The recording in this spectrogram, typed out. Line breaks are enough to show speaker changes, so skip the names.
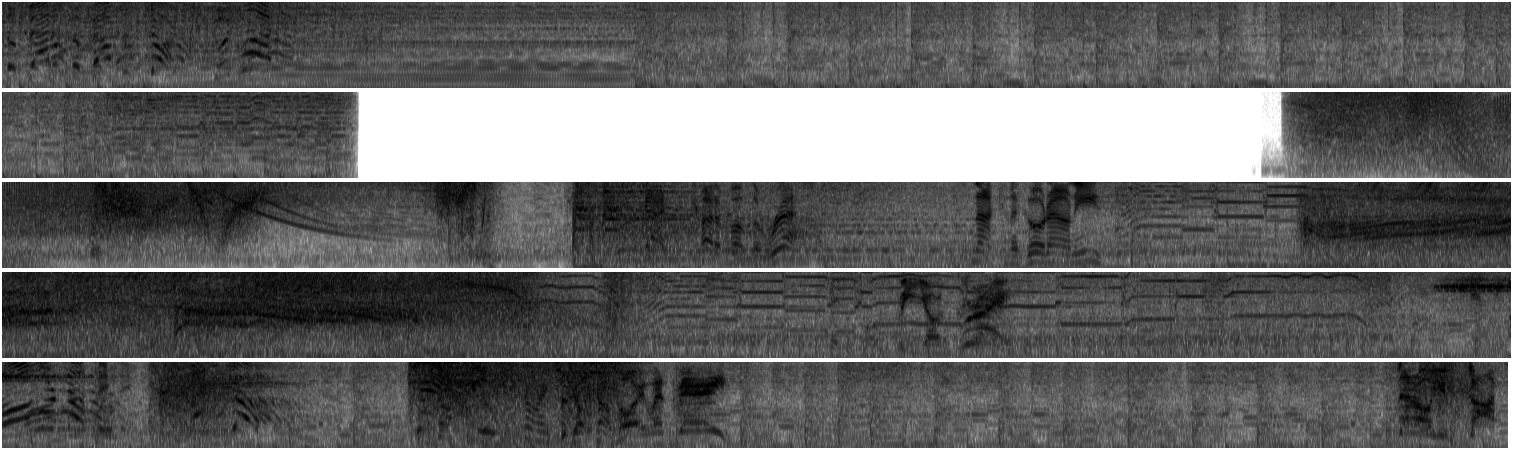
The battle's about to start! Good luck!
This guy's cut above the rest. Not gonna go down easy.
This will be your grave!
It's all or nothing! Let's go!
Sorry, Don't toy with me! Is that all you got?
